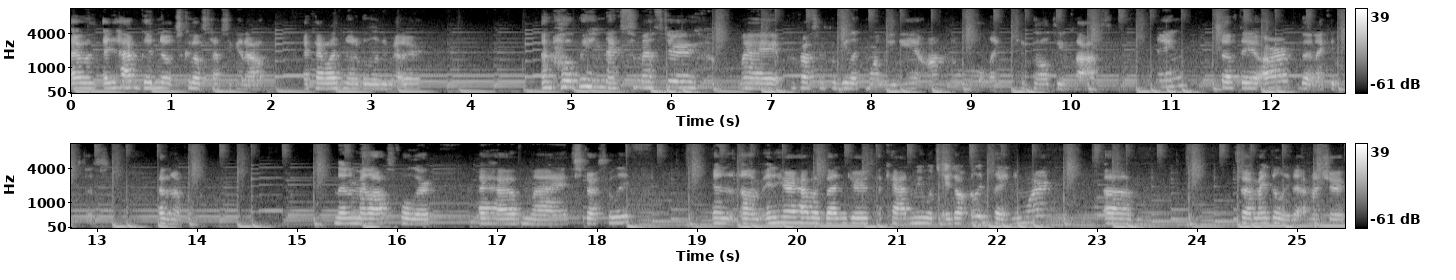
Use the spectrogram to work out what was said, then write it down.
I was I have good notes because I was testing it out. I kind of like Notability better. I'm hoping next semester my professors will be like more lenient on the whole like technology class thing. So if they are, then I could use this as an notebook. Then in my last folder, I have my stress relief. And um, in here I have Avengers Academy, which I don't really play anymore. Um, so I might delete it, I'm not sure.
